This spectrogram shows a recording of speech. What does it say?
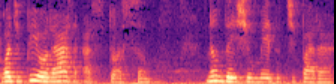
pode piorar a situação. Não deixe o medo te parar.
